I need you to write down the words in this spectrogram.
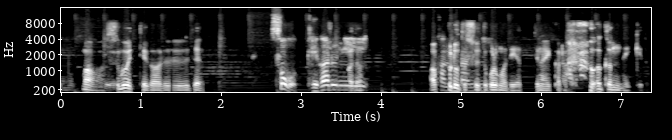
思って。まあ、すごい手軽で、そう、手軽に、アップロードするところまでやってないからわかんないけど、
